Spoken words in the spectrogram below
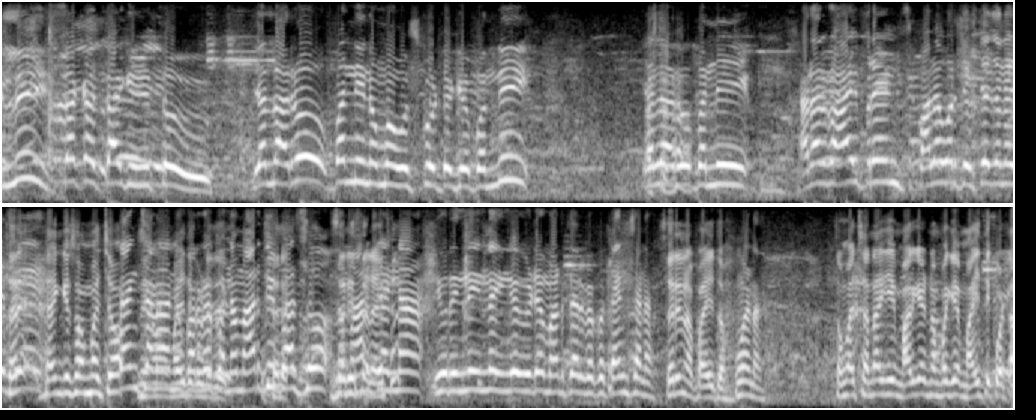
ಇಲ್ಲಿ ಸಖತ್ತಾಗಿ ಇತ್ತು. ಎಲ್ಲರೂ ಬನ್ನಿ ನಮ್ಮ ಹೊಸಕೋಟೆಗೆ ಬನ್ನಿ. ಎಲ್ಲರೂ ಬನ್ನಿ. ಎಲ್ಲರಿಗೂ ಹಾಯ್ ಫ್ರೆಂಡ್ಸ್ ಫಾಲೋವರ್ಸ್ ಎಷ್ಟೇ ಜನ ಸರಿ ಇದ್ದಾರೆ thank you so much thanks ಅಣ್ಣ ಬರ್ಬೇಕು. ನಮ್ಮ ಆರ್ ಜಿ ಬಾಸು ಸರಿ ನಮ್ಮ ಸರ್ ಆರ್ಜಿ ಅಣ್ಣ ಇವ್ರು ಹಿಂದೆ ಹಿಂದೆ ಹಿಂಗೆ ವಿಡಿಯೋ ಮಾಡ್ತಾ ಇರಬೇಕು. ಥ್ಯಾಂಕ್ಸ್ ಅಣ್ಣ. ಸರಿನಪ್ಪ ಆಯಿತು. ಹ್ಞೂ ಅಣ್ಣ ತುಂಬ ಚೆನ್ನಾಗಿ ಮಾರ್ಕೆಟ್ ನಮ್ಮ ಬಗ್ಗೆ ಮಾಹಿತಿ ಕೊಟ್ಟ.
